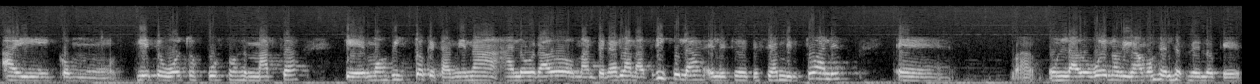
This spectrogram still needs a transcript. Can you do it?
Hay como siete u ocho cursos en marcha que hemos visto que también ha, logrado mantener la matrícula, el hecho de que sean virtuales. Eh, un lado bueno, digamos, de, lo que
